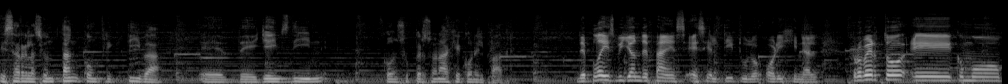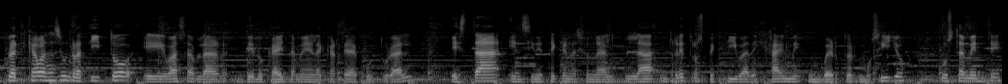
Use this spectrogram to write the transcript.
Esa relación tan conflictiva eh, de James Dean con su personaje, con el padre. The Place Beyond the Pines es el título original. Roberto, eh, como platicabas hace un ratito, eh, vas a hablar de lo que hay también en la cartera cultural. Está en Cineteca Nacional la retrospectiva de Jaime Humberto Hermosillo, justamente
